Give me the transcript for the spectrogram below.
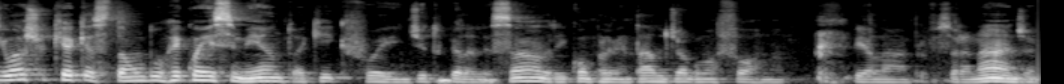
eu acho que a questão do reconhecimento aqui, que foi dito pela Alessandra e complementado de alguma forma pela professora Nádia,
